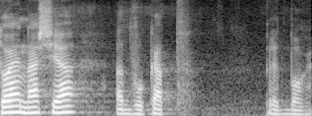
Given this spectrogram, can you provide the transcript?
Той е нашия адвокат пред Бога.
